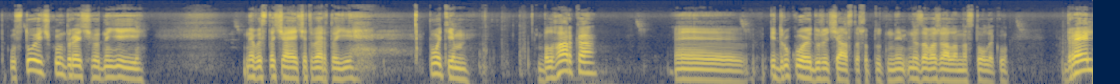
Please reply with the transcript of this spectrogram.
таку стоєчку. До речі, однієї не вистачає четвертої. Потім болгарка. Е- під рукою дуже часто, щоб тут не, заважала на столику. Дрель.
